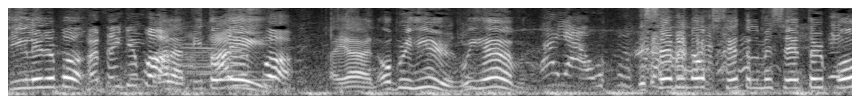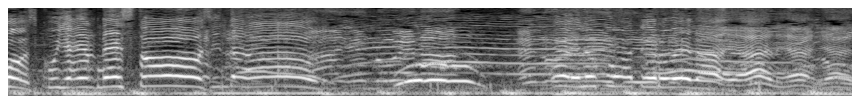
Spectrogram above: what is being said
See you later po. Ah, thank you po. Wala, Tito Ayos po. A. Ayan, over here, we have Ayaw. the Seven Oaks Settlement Center po. Kuya Ernesto, in the house. Ay, hello po, Ate Rowena. Ayan, ayan, ayan.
